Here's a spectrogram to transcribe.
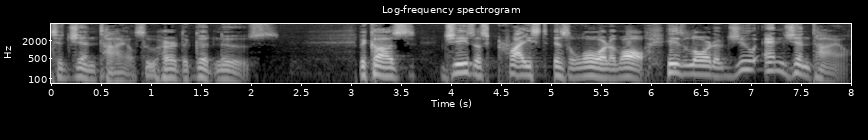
to Gentiles who heard the good news. Because Jesus Christ is Lord of all. He's Lord of Jew and Gentile.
